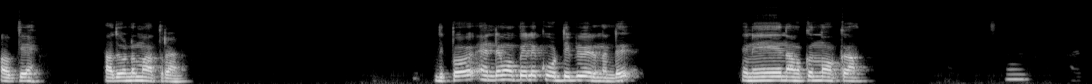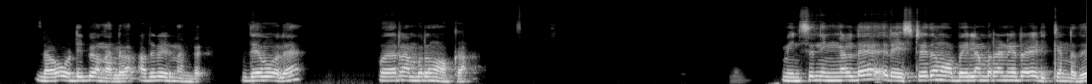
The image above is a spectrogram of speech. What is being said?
ഓക്കെ. അതുകൊണ്ട് മാത്രമാണ് ഇതിപ്പോ എന്റെ മൊബൈലിലേക്ക് ഒ ടി പി വരുന്നുണ്ട്. ഇനി നമുക്കൊന്ന് നോക്കാം. ഒ ടി പി വന്നല്ലോ. അത് വരുന്നുണ്ട്. ഇതേപോലെ വേറെ നമ്പർ നോക്കാം. മീൻസ് നിങ്ങളുടെ രജിസ്റ്റർ ചെയ്ത മൊബൈൽ നമ്പറാണ് ഇവിടെ അടിക്കേണ്ടത്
